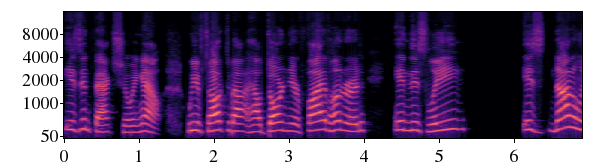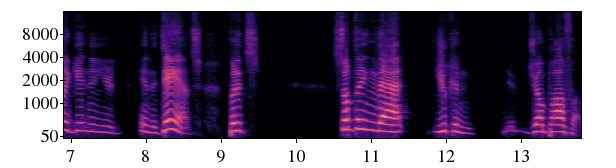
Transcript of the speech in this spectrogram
is in fact showing out. We have talked about how darn near 500 in this league is not only getting in you in the dance, but it's something that you can jump off of.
